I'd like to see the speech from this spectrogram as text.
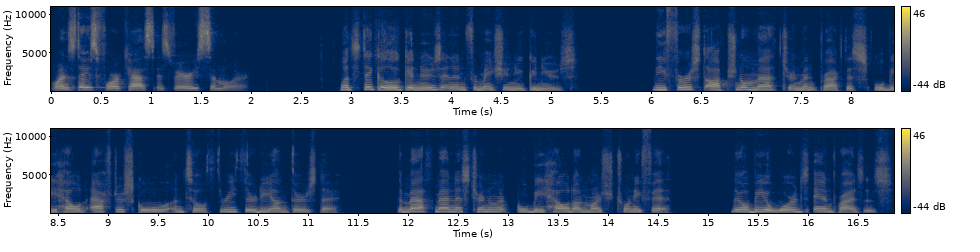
Wednesday's forecast is very similar. Let's take a look at news and information you can use. The first optional math tournament practice will be held after school until 3:30 on Thursday. The Math Madness tournament will be held on March 25th. There will be awards and prizes.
